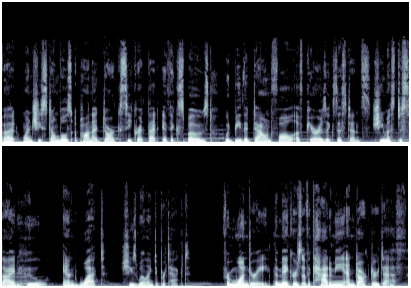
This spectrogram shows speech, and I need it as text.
But when she stumbles upon a dark secret that, if exposed, would be the downfall of Pura's existence, she must decide who and what she's willing to protect. From Wondery, the makers of Academy and Dr. Death,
